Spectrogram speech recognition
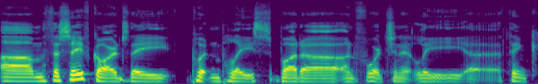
um the safeguards they put in place. But uh unfortunately uh, i think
